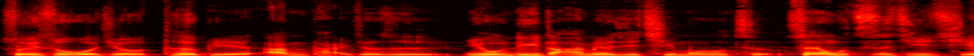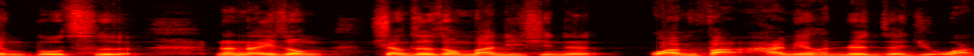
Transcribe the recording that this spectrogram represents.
所以说我就特别安排，就是因为我绿岛还没有去骑摩托车，虽然我自己骑很多次了，那那一种像这种慢旅行的。玩法还没有很认真去玩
